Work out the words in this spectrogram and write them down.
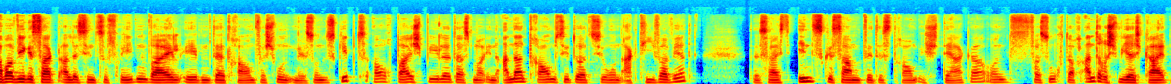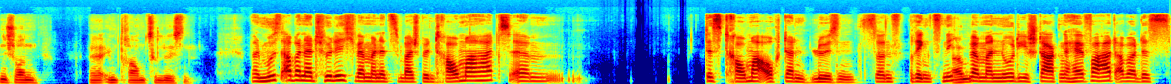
Aber wie gesagt, alle sind zufrieden, weil eben der Traum verschwunden ist. Und es gibt auch Beispiele, dass man in anderen Traumsituationen aktiver wird. Das heißt, insgesamt wird das Traum stärker und versucht auch andere Schwierigkeiten schon äh, im Traum zu lösen. Man muss aber natürlich, wenn man jetzt zum Beispiel ein Trauma hat, ähm, das Trauma auch dann lösen. Sonst bringt es nichts, Ähm. wenn man nur die starken Helfer hat, aber das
